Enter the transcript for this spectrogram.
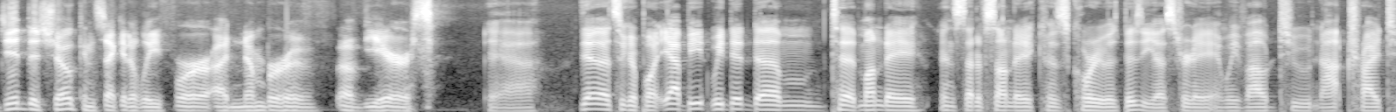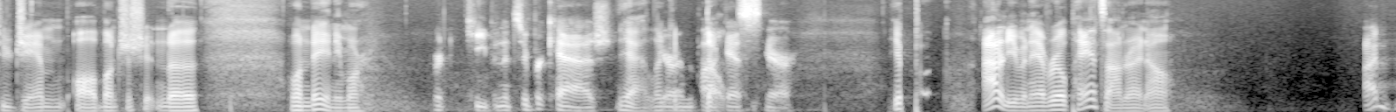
did the show consecutively for a number of, of years. Yeah. Yeah, that's a good point. Yeah, beat we did um to Monday instead of Sunday because Corey was busy yesterday, and we vowed to not try to jam all a bunch of shit into one day anymore. We're keeping it super cash. Yeah, like here on the podcast here. Yep. I don't even have real pants on right now. I'm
